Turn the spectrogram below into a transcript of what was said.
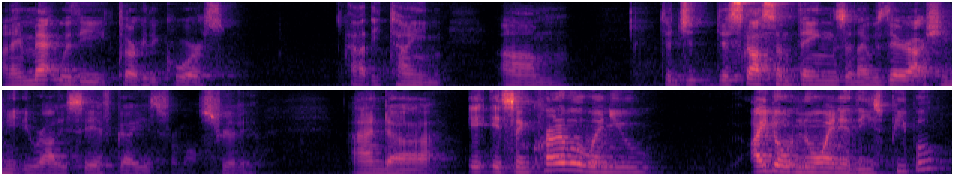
and i met with the clerk of the course at the time um, to j- discuss some things, and I was there actually meet the Rally Safe guys from Australia. And uh, it, it's incredible when you, I don't know any of these people,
